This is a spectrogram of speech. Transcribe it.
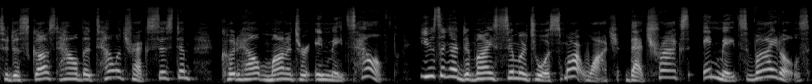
to discuss how the Talitrix system could help monitor inmates' health using a device similar to a smartwatch that tracks inmates' vitals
